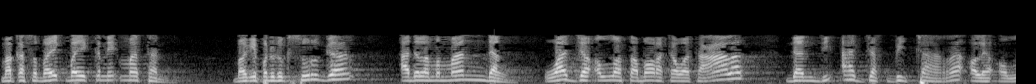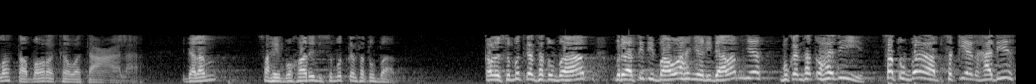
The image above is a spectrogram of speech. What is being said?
Maka sebaik-baik kenikmatan bagi penduduk surga adalah memandang wajah Allah tabaraka wa ta'ala dan diajak bicara oleh Allah tabaraka wa ta'ala. Dalam Sahih Bukhari disebutkan satu bab. Kalau disebutkan satu bab, berarti di bawahnya, di dalamnya bukan satu hadis. Satu bab, sekian hadis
